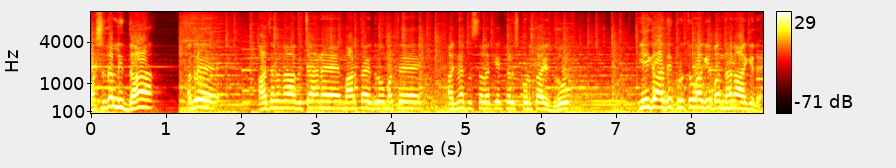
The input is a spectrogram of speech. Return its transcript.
ವಶದಲ್ಲಿದ್ದ, ಅಂದ್ರೆ ಆತನನ್ನ ವಿಚಾರಣೆ ಮಾಡ್ತಾ ಇದ್ರು ಮತ್ತೆ ಅಜ್ಞಾತ ಸ್ಥಳಕ್ಕೆ ಕಳಿಸ್ಕೊಡ್ತಾ ಇದ್ರು. ಈಗ ಅಧಿಕೃತವಾಗಿ ಬಂಧನ ಆಗಿದೆ.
